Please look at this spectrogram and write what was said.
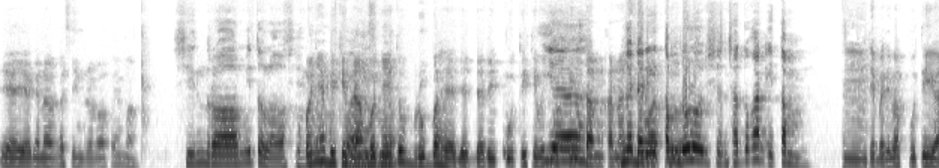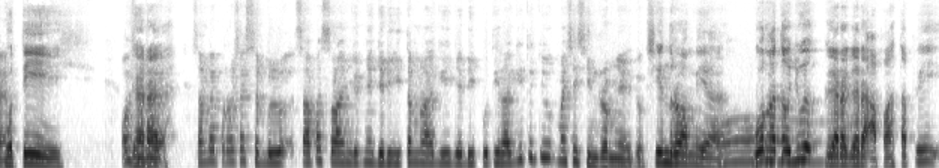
Iya, iya, kenapa sindrom apa emang? Sindrom itu loh. Pokoknya Sindrom bikin mutualisme. rambutnya itu berubah ya, jadi dari putih tiba-tiba Iya, hitam karena Enggak dari hitam dulu season 1 kan hitam, Hmm, tiba-tiba putih kan? putih. Oh, Gara sampai, proses sebelum apa selanjutnya jadi hitam lagi, jadi putih lagi itu juga masih sindromnya itu. sindrom ya. Oh. Gua nggak tahu juga gara-gara apa, tapi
